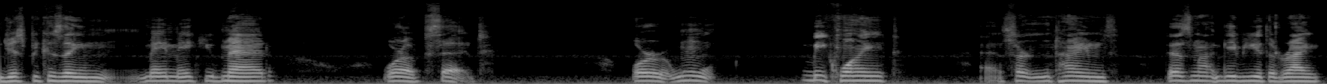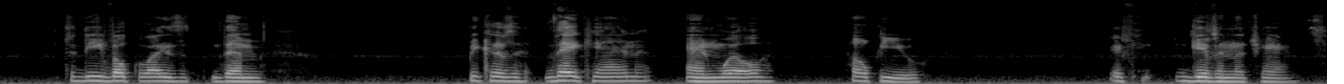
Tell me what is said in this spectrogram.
Just because they may make you mad or upset or won't be quiet at certain times does not give you the right to devocalize them because they can and will help you if given the chance.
